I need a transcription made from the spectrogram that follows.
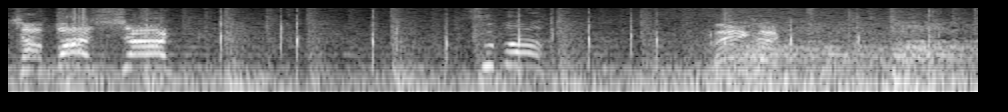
Shabash shot! Super. Very good.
